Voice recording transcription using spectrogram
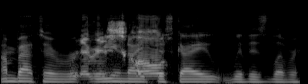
I'm about to re- reunite this guy with his lover.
